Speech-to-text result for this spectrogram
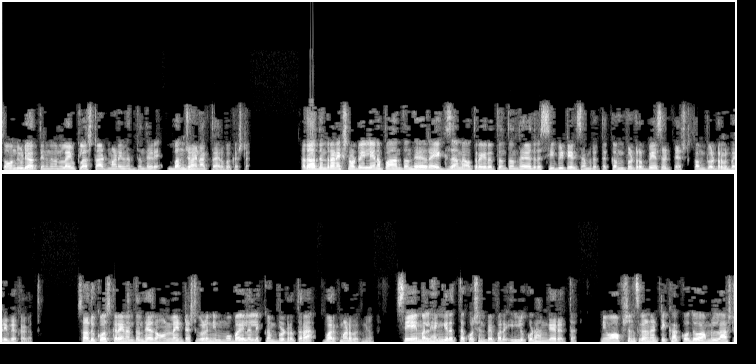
ಸೊ ಒಂದು ವಿಡಿಯೋ ಹಾಕ್ತೀನಿ ನಾನು ಲೈವ್ ಕ್ಲಾಸ್ ಸ್ಟಾರ್ಟ್ ಮಾಡೀನಿ ಅಂತಂದೇಳಿ ಬಂದ್ ಜಾಯ್ನ್ ಆಗ್ತಾ ಇರ್ಬೇಕಷ್ಟೇ. ಅದಾದ ನಂತರ ನೆಕ್ಸ್ಟ್ ನೋಡ್ರಿ, ಇಲ್ಲೇನಪ್ಪಾ ಅಂತಂದ ಹೇಳಿದ್ರೆ ಎಕ್ಸಾಮ್ ಯಾವ ತರ ಇರುತ್ತೆ ಅಂತಂದ ಹೇಳಿದ್ರೆ ಸಿ ಬಿ ಟಿ ಎಕ್ಸಾಮ್ ಇರುತ್ತೆ. ಕಂಪ್ಯೂಟರ್ ಬೇಸ್ಡ್ ಟೆಸ್ಟ್ ಕಂಪ್ಯೂಟರ್ ಅಲ್ಲಿ ಬರಿಬೇಕಾಗತ್ತೆ. ಸೊ ಅದಕ್ಕೋಸ್ಕರ ಏನಂತಂದ ಹೇಳಿದ್ರೆ ಆನ್ಲೈನ್ ಟೆಸ್ಟ್ಗಳು ನಿಮ್ ಮೊಬೈಲ್ ಅಲ್ಲಿ ಕಂಪ್ಯೂಟರ್ ತರ ವರ್ಕ್ ಮಾಡ್ಬೇಕು ನೀವು. ಸೇಮ್ ಅಲ್ಲಿ ಹೆಂಗಿರುತ್ತೆ ಕ್ವಶನ್ ಪೇಪರ್ ಇಲ್ಲೂ ಕೂಡ ಹಂಗೆ ಇರುತ್ತೆ. ನೀವು ಆಪ್ಷನ್ಸ್ ಗಳನ್ನ ಟಿಕ್ ಹಾಕೋದು, ಆಮೇಲೆ ಲಾಸ್ಟ್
